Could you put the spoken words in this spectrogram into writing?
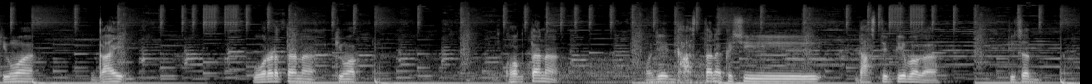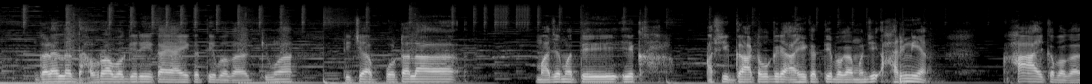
किंवा गाय ओरडताना किंवा खोकताना म्हणजे ढासताना कशी धासते ते बघा. तिचं गळ्याला धावरा वगैरे काय आहे का ते बघा. किंवा तिच्या पोटाला माझ्या मते एक अशी गाठ वगैरे आहे का ते बघा. म्हणजे हरनिया हा आहे का बघा.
